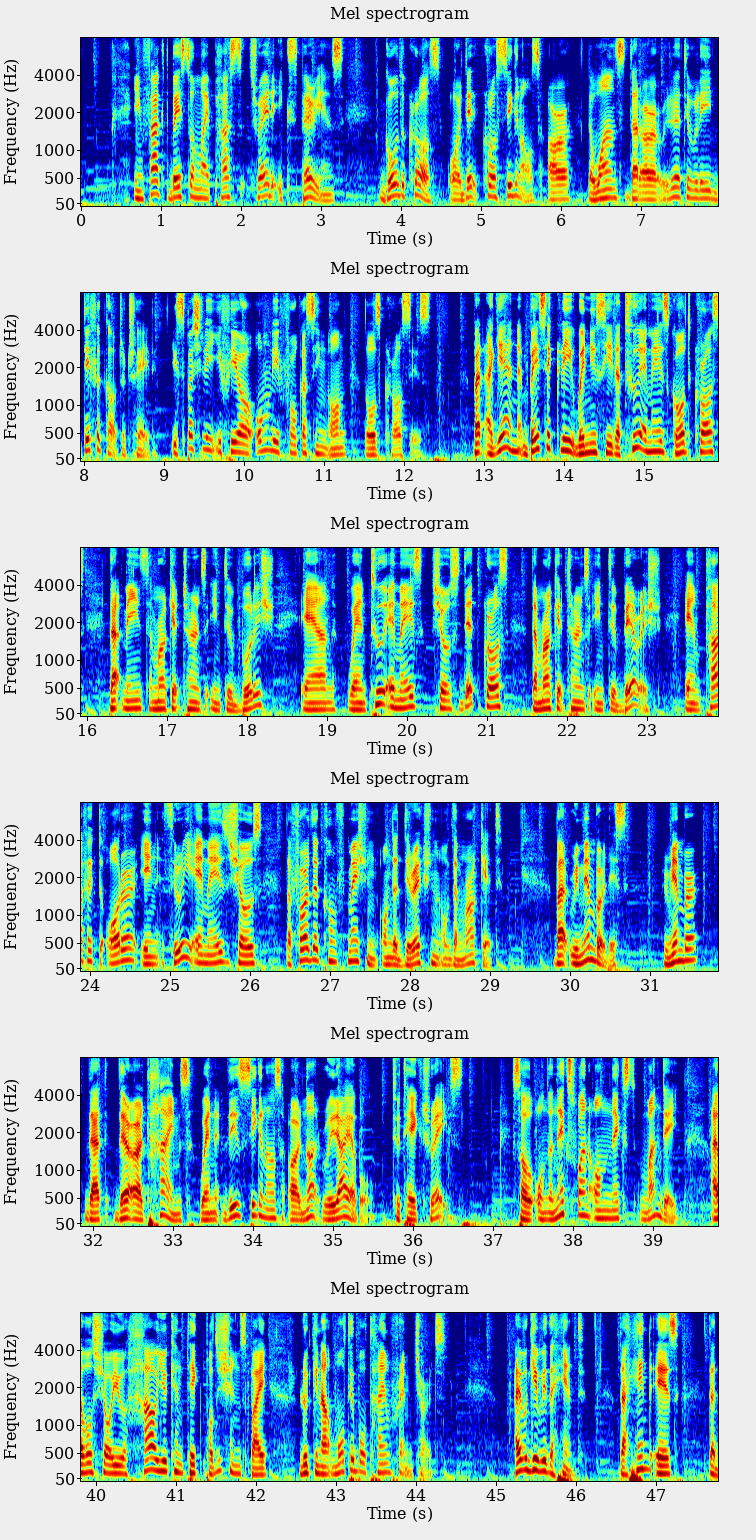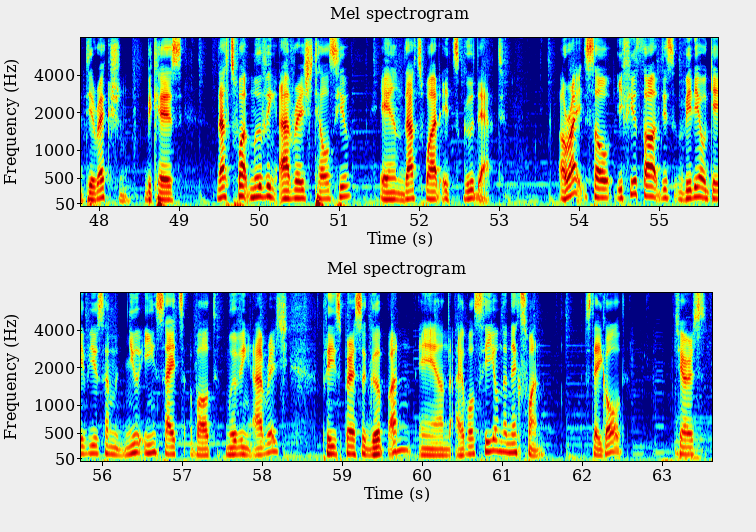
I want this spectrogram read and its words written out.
In fact, based on my past trade experience, gold cross or dead cross signals are the ones that are relatively difficult to trade, especially if you are only focusing on those crosses. But again, basically when you see the 2 MAs gold cross, that means the market turns into bullish, and when 2 MAs shows dead cross, the market turns into bearish, and perfect order in 3 MAs shows the further confirmation on the direction of the market. But remember this, remember that there are times when these signals are not reliable to take trades. So on the next one on next Monday, I will show you how you can take positions by looking at multiple time frame charts. I will give you the hint. The hint is the direction because that's what moving average tells you and that's what it's good at. Alright, so if you thought this video gave you some new insights about moving average, please press the good button and I will see you on the next one. Stay gold. Cheers.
